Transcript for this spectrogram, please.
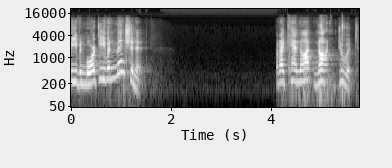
even more to even mention it. But I cannot not do it.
